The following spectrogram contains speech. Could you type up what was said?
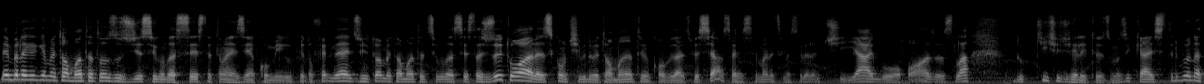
Lembrando que aqui no Metal Manta, todos os dias, segunda a sexta, tem uma resenha comigo, que eu tô Fernandes, Ritual Metal Manta de segunda a sexta, às 18 horas, com o time do Metal Manta e um convidado especial. Essa semana, vocês receberam Thiago Rosas, lá do Kit de Releituras Musicais, Tribuna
